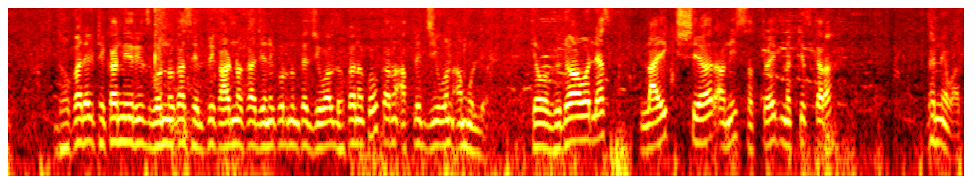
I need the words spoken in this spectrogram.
धोकादायक ठिकाणी रील्स बनवू नका सेल्फी काढू नका जेणेकरून तुमच्या जीवाला धोका नको कारण आपले जीवन अमूल्य तेव्हा व्हिडिओ आवडल्यास लाईक शेअर आणि सबस्क्राईब नक्कीच करा. धन्यवाद.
